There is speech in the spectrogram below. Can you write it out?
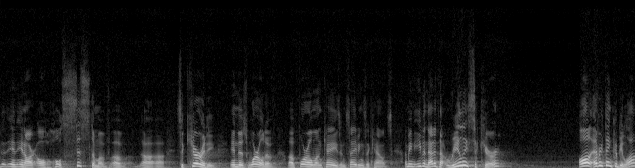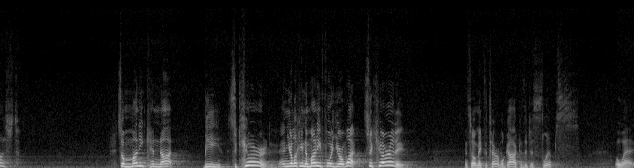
in, in our, our, whole system of, of uh, uh, security in this world of, of 401ks and savings accounts, I mean, even that is not really secure. All, everything could be lost. So money cannot be secured. And you're looking to money for your what? Security. And so it makes a terrible God because it just slips away.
